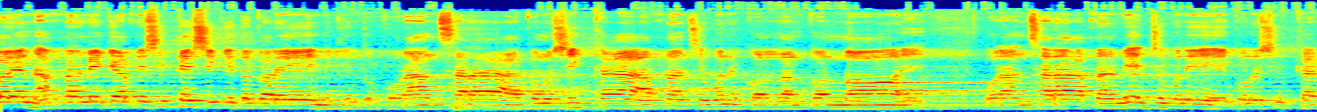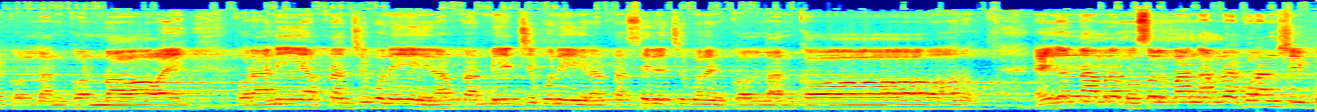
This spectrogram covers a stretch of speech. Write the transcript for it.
করেন, আপনার মেয়েকে আপনি শিক্ষায় শিক্ষিত করেন, কিন্তু কোরআন ছাড়া কোনো শিক্ষা আপনার জীবনে কল্যাণকর নয়। কোরআন ছাড়া আপনার মেয়ের জীবনে কোনো শিক্ষা কল্যাণকর নয়। কোরআনই আপনার জীবনের, আপনার মেয়ের জীবনের, আপনার ছেলের জীবনের কল্যাণকর। এই জন্য আমরা মুসলমান, আমরা কোরআন শিখব,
